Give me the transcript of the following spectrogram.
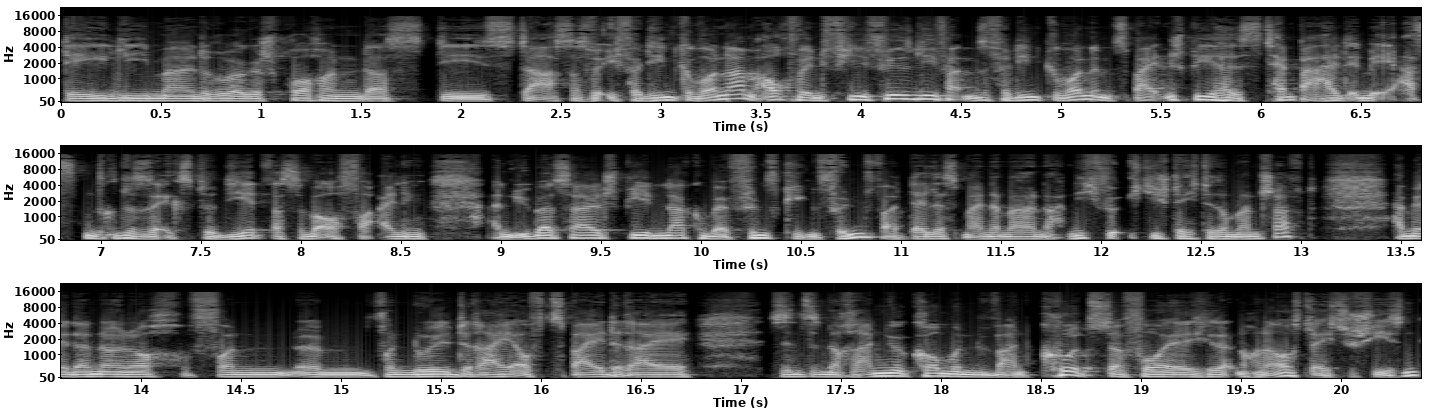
Daily mal drüber gesprochen, dass die Stars das wirklich verdient gewonnen haben. Auch wenn viel für sie lief, hatten sie verdient gewonnen. Im zweiten Spiel ist Tampa halt im ersten Drittel so explodiert, was aber auch vor allen Dingen an Überzahlspielen lag. Und bei 5 gegen 5 war Dallas meiner Meinung nach nicht wirklich die schlechtere Mannschaft. Haben ja dann auch noch von, ähm, von 0-3 auf 2-3 sind sie noch rangekommen und waren kurz davor, ehrlich gesagt, noch einen Ausgleich zu schießen.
